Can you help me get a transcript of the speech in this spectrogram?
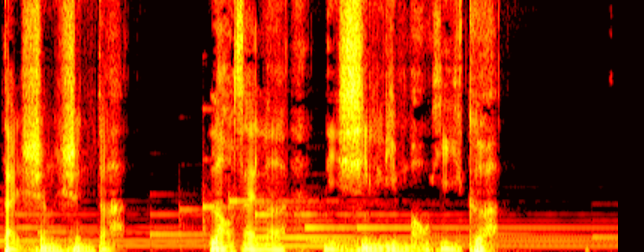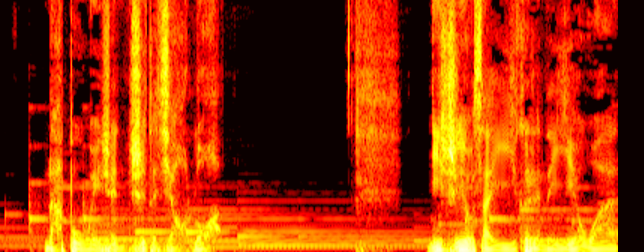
但深深的。烙在了你心里某一个那不为人知的角落。你只有在一个人的夜晚，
